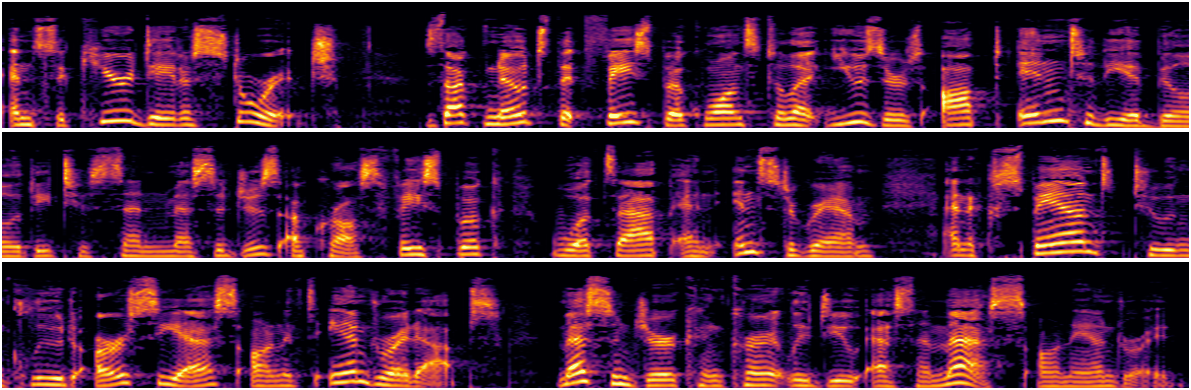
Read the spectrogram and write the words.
and secure data storage. Zuck notes that Facebook wants to let users opt into the ability to send messages across Facebook, WhatsApp, and Instagram, and expand to include RCS on its Android apps. Messenger can currently do SMS on Android.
